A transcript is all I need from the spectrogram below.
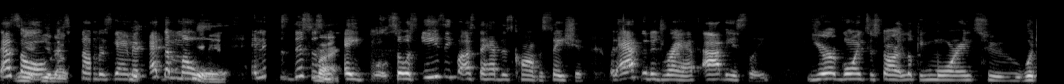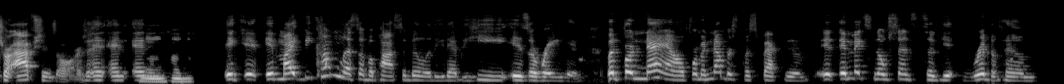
That's you- all. you know, it's a numbers game at, at the moment. yeah, And this is this is Right. April. So it's easy for us to have this conversation. But after the draft, obviously, you're going to start looking more into what your options are. And and, and mhm. it, it, it might become less of a possibility that he is a Raven. But for now, from a numbers perspective, it, it makes no sense to get rid of him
